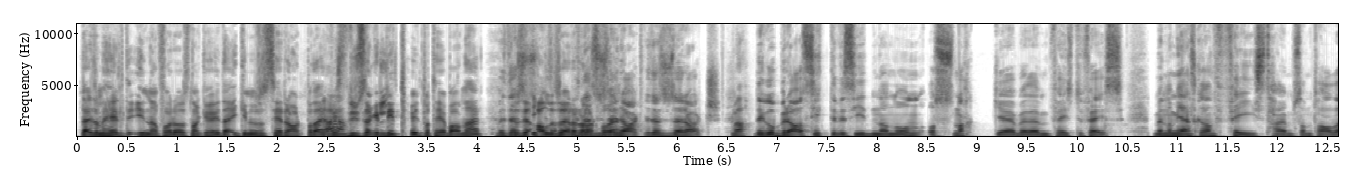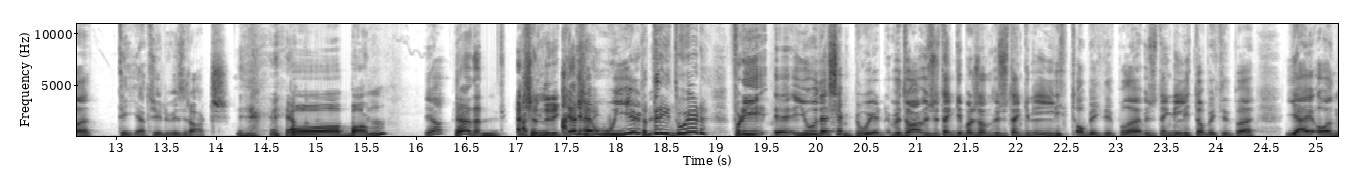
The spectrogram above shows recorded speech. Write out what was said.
Det er liksom helt innafor å snakke høyt. Det er ikke noe som ser rart på deg. Ja, ja. Hvis du snakker litt høyt på T-banen her, det, så ser alle så rart jeg på deg. rart? Synes er rart? Ja. Det går bra å sitte ved siden av noen og snakke med dem face to face, men om jeg skal ha en FaceTime-samtale, det er tydeligvis rart. På banen. Ja. Ja, det, jeg skjønner ikke. Er ikke det weird? det er dritweird. Fordi, eh, jo, det er kjempeweird. Vet du hva, hvis du, tenker bare sånn, hvis du tenker litt objektivt på det Hvis du tenker litt objektivt på det Jeg og,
